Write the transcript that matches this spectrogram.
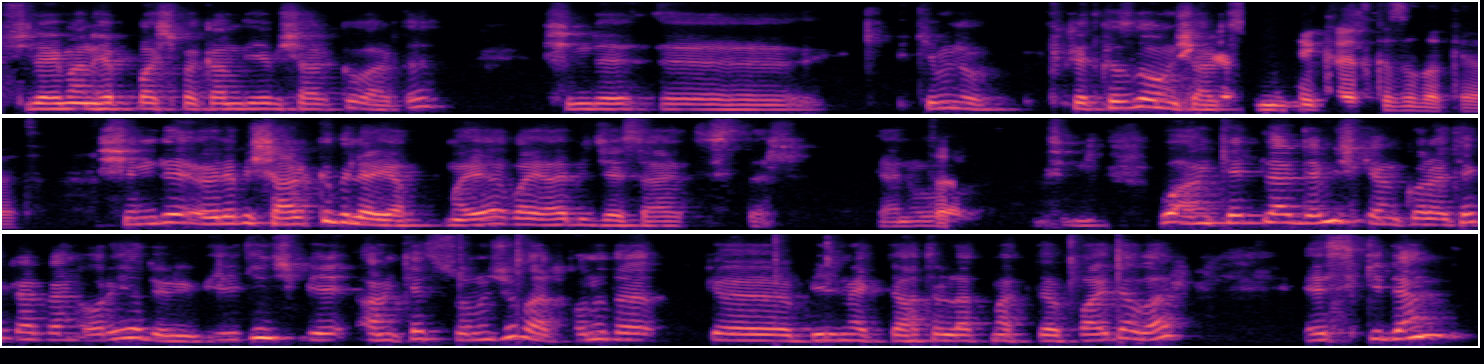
Süleyman Hep Başbakan diye bir şarkı vardı. Şimdi e, kimin o? Fikret Kızıloğlu'nun şarkısı mı? Fikret Kızılok evet. Şimdi öyle bir şarkı bile yapmaya bayağı bir cesaret ister. Yani o Tabii. Şimdi bu anketler demişken Koray tekrar ben oraya döneyim. İlginç bir anket sonucu var. Onu da e, bilmekte, hatırlatmakta fayda var. Eskiden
